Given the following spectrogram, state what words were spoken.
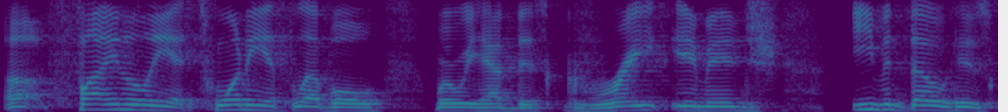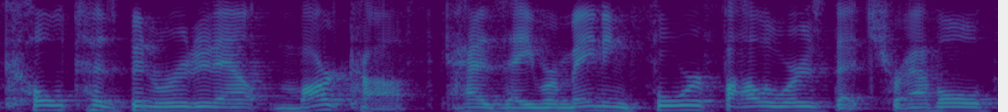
Uh, finally, at 20th level, where we have this great image even though his cult has been rooted out, Markoth has a remaining four followers that travel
